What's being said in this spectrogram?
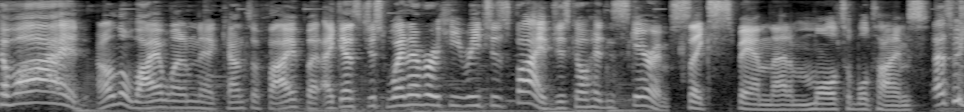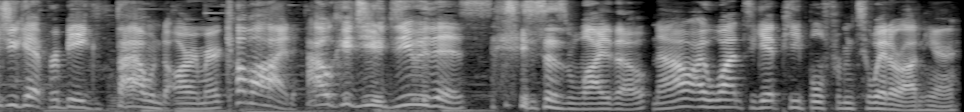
Come on. I don't know why I want him to count to five, but I guess just whenever he reaches five, just go ahead and scare him. Just like spam that multiple times. That's what you get for being found, Armor. Come on. How could you do this? he says, why though? Now I want to get people from Twitter on here.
